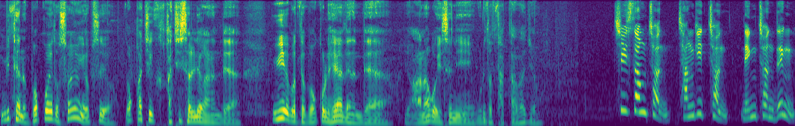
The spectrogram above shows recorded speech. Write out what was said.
밑에는 복구해도 소용이 없어요. 똑같이 같이 설려가는데 위에부터 복구를 해야 되는데 안 하고 있으니 우리도 답답하죠. 칠성천, 장기천, 냉천 등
